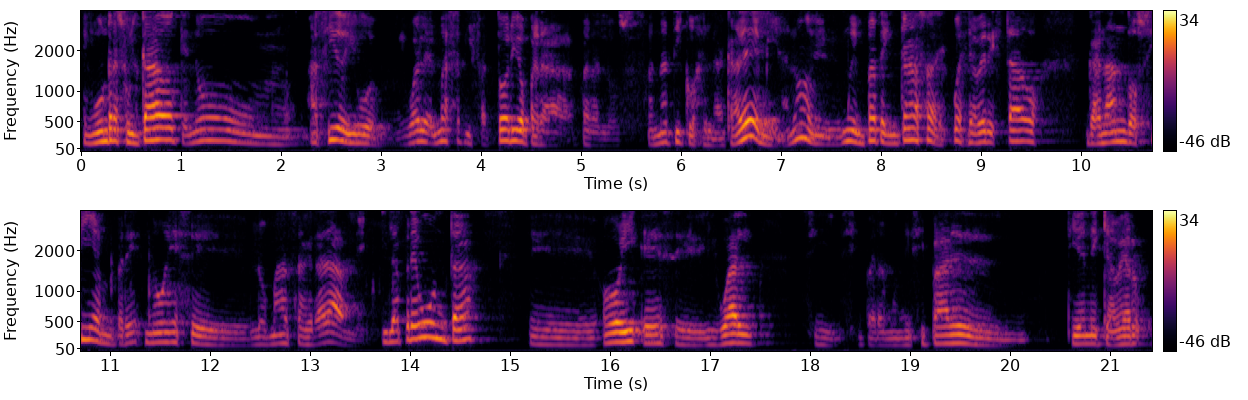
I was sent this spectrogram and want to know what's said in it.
en un resultado que no mm, ha sido igual, el más satisfactorio para, para los fanáticos de la academia, ¿no? Un empate en casa después de haber estado ganando siempre no es eh, lo más agradable. Y la pregunta eh, hoy es eh, igual si, si para Municipal tiene que haber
